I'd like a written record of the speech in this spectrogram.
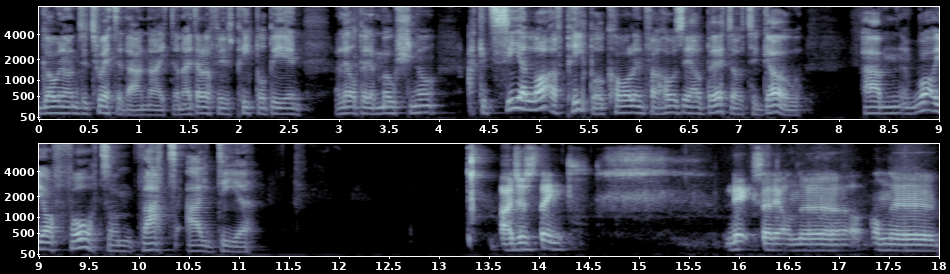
going onto Twitter that night, and I don't know if it was people being a little bit emotional. I could see a lot of people calling for Jose Alberto to go. Um, what are your thoughts on that idea? I just think Nick said it on the on the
